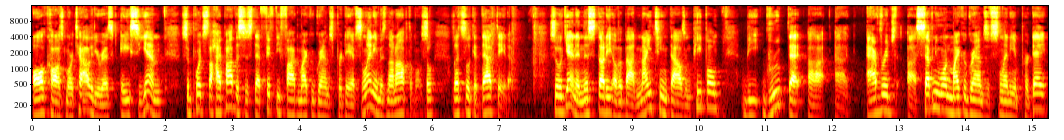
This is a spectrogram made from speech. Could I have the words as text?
all cause mortality risk, ACM, supports the hypothesis that 55 micrograms per day of selenium is not optimal. So let's look at that data. So, again, in this study of about 19,000 people, the group that uh, uh, averaged uh, 71 micrograms of selenium per day,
